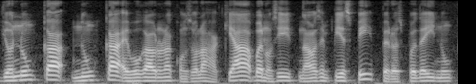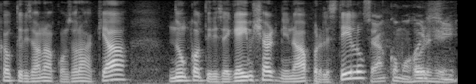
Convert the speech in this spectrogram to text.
Yo nunca, nunca he jugado en una consola hackeada, bueno, sí, nada más en PSP, pero después de ahí nunca he utilizado una consola hackeada, nunca utilicé Game Shark ni nada por el estilo. Sean como Jorge. sí.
